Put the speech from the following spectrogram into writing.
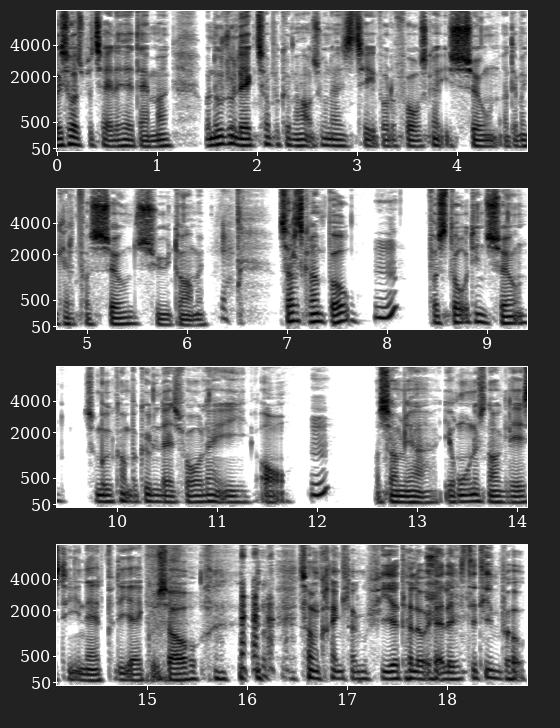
Rigshospitalet her i Danmark. Og nu er du lektor på Københavns Universitet, hvor du forsker i søvn og det, man kalder for søvnsygdomme. Ja. Så har du skrevet en bog, Mm. Forstå din søvn, som udkom på Gyldendals forlag i år. Mm. Og som jeg ironisk nok læste i nat, fordi jeg ikke kunne sove. så omkring klokken 4, der lå jeg og læste din bog.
